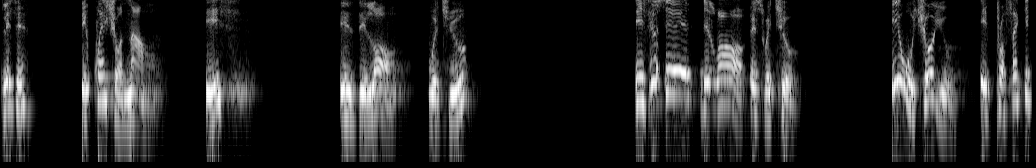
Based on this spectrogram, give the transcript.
Listen, the question now is Is the law with you? If you say the law is with you, he will show you a prophetic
